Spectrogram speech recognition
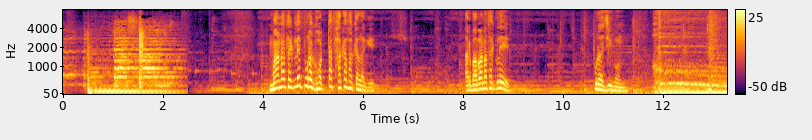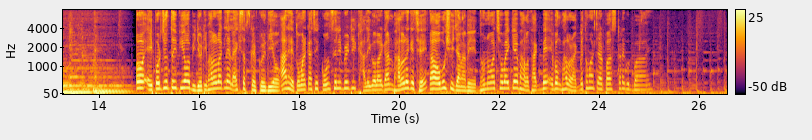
মা না থাকলে পুরো ঘরটা ফাঁকা ফাঁকা লাগে। আর বাবা না থাকলে পুরা জীবন এই পর্যন্তই প্রিয়। ভিডিওটি ভালো লাগলে লাইক সাবস্ক্রাইব করে দিও। আর হ্যাঁ তোমার কাছে কোন সেলিব্রিটির খালি গলার গান ভালো লেগেছে তা অবশ্যই জানাবে। ধন্যবাদ সবাইকে, ভালো থাকবে এবং ভালো রাখবে তোমার চারপাশটা গুড বাই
